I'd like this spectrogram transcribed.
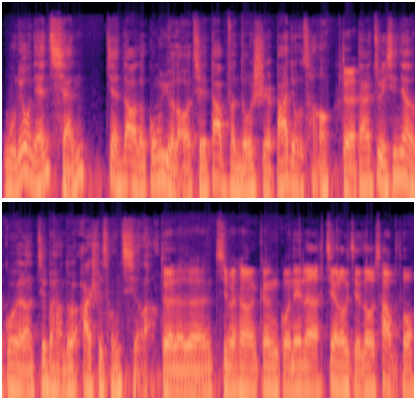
五六年前。建造的公寓楼其实大部分都是八九层，对，但是最新建的公寓楼基本上都是二十层起了。对对对，基本上跟国内的建楼节奏差不多，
